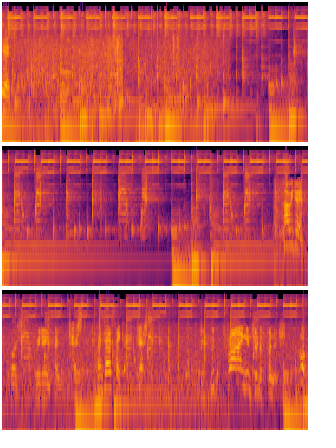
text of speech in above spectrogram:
Yes. How are we doing? We're doing fantastic. Fantastic. Fantastic. We're flying into the finish. Look,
